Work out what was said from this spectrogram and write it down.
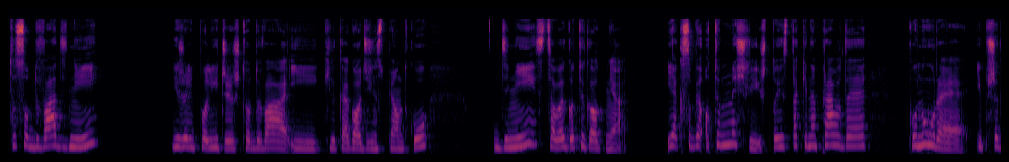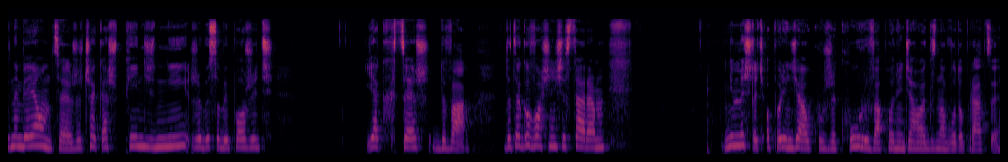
To są dwa dni, jeżeli policzysz to dwa i kilka godzin z piątku, dni z całego tygodnia. I jak sobie o tym myślisz, to jest takie naprawdę ponure i przygnębiające, że czekasz pięć dni, żeby sobie pożyć jak chcesz dwa. Dlatego właśnie się staram nie myśleć o poniedziałku, że kurwa, poniedziałek znowu do pracy.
